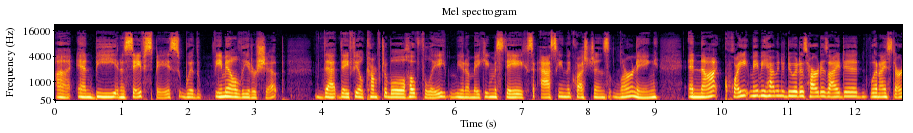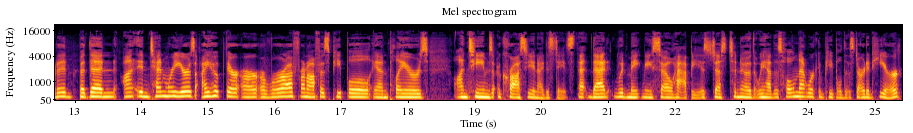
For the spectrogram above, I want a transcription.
uh, and be in a safe space with female leadership that they feel comfortable, hopefully, you know, making mistakes, asking the questions, learning, and not quite maybe having to do it as hard as I did when I started. But then uh, in 10 more years, I hope there are Aurora front office people and players on teams across the United States. That that would make me so happy. Is just to know that we had this whole network of people that started here,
